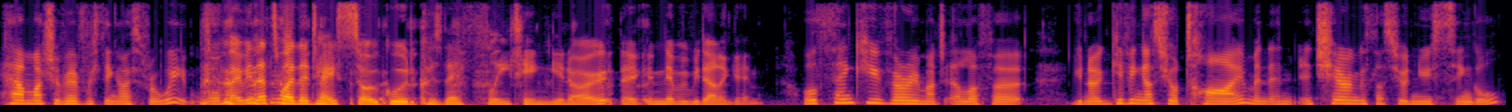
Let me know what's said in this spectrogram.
how much of everything I threw in. well, maybe that's why they taste so good because they're fleeting, you know? They can never be done again. Well, thank you very much, Ella, for you know giving us your time and, and, and sharing with us your new single.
